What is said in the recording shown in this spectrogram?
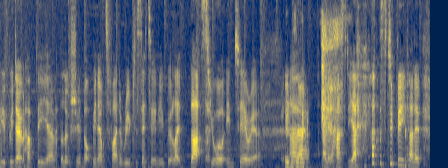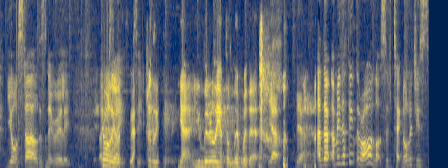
you we don't have the uh, the luxury of not being able to find a room to sit in. You've got like that's your interior. Exactly. Um, and it has to, yeah, it has to be kind of your style, doesn't it? Really. Like totally. Actually, yeah, you literally have to live with it. yeah, yeah. And there, I mean, I think there are lots of technologies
